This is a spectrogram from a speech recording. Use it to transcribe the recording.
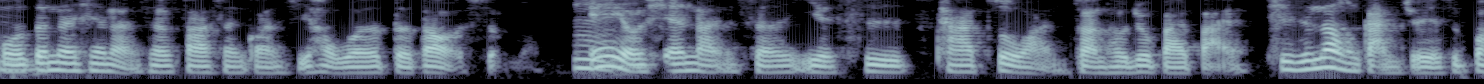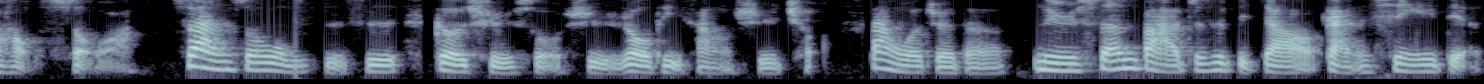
我嗯跟那些男生发生关系后，我又得到了什么？因为有嗯些男生也是他做完转头就拜拜，其实那种感觉也是不好受啊。虽然说我们只是各取所需，肉体上的需求，但我觉得女生吧，就是比较感性一点，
